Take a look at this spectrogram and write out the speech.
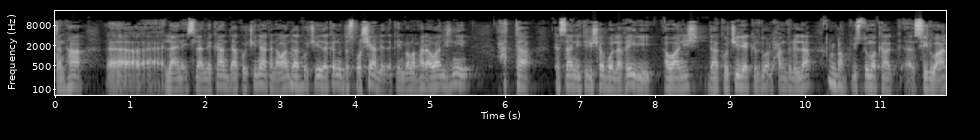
تەنها لاەنە ئیسلامیەکان داکۆچی ناکەن ئەوان داکۆچی دەکەن و دەستخۆشیان لێ دەکەین بەڵام هەر ئەوانیش نین حتا کەسانی تریشە بۆ لە غیری ئەوانیش داکۆچی لێ کردو الحەمدلله بیستمە کاک سیروان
